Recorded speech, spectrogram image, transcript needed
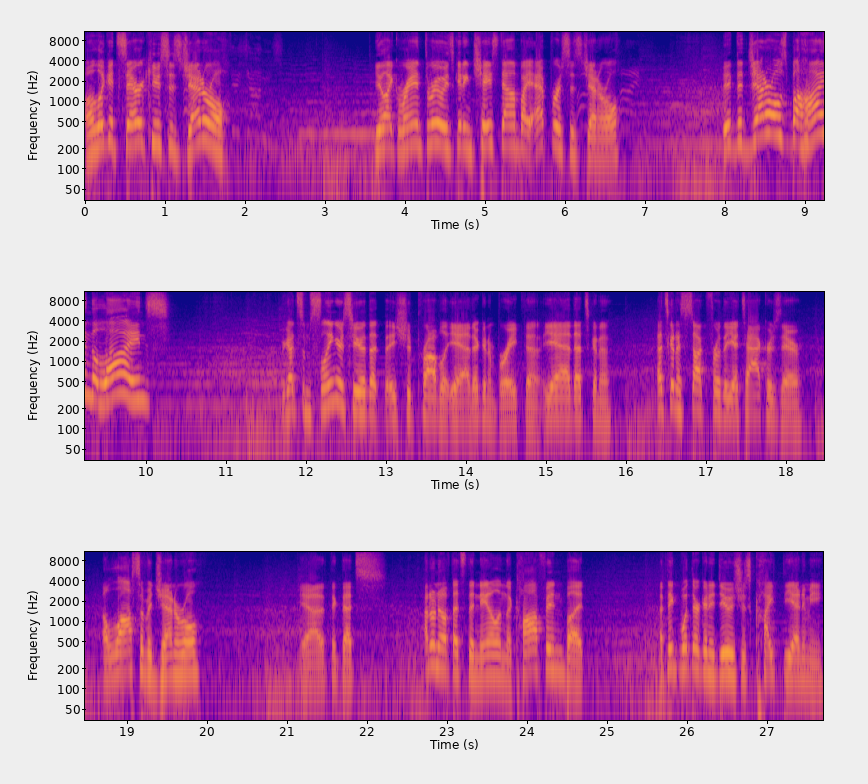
Oh, look at Syracuse's general. He like ran through. He's getting chased down by Epirus's general. The, the general's behind the lines. We got some slingers here that they should probably, yeah, they're gonna break them. Yeah, that's gonna, that's gonna suck for the attackers there. A loss of a general. Yeah, I think that's, I don't know if that's the nail in the coffin, but I think what they're gonna do is just kite the enemy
